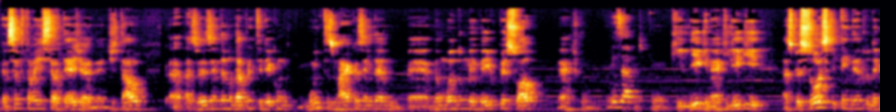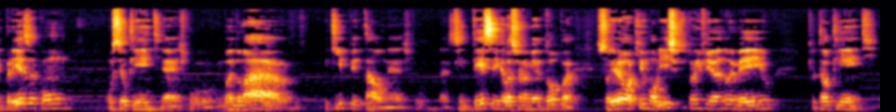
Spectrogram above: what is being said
pensando também em estratégia né, digital, às vezes ainda não dá para entender como muitas marcas ainda é, não mandam um e-mail pessoal, né? Tipo, Exato. Com, que ligue, né? Que ligue as pessoas que tem dentro da empresa com o seu cliente, né? Tipo, mandam lá equipe e tal, né? Tipo, assim, ter esse relacionamento, opa, sou eu aqui, o Maurício, que estou enviando um e-mail para o tal cliente.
